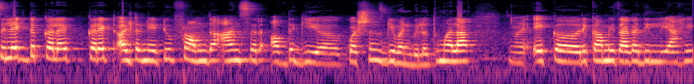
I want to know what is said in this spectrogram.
select the collect correct alternative from the answer of the गि क्वेश्चन्स गिवन बिलो तुम्हाला एक रिकामी जागा दिलेली आहे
